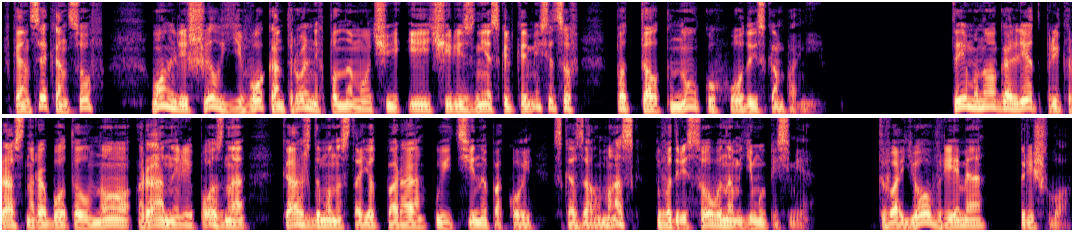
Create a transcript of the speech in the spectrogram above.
В конце концов, он лишил его контрольных полномочий и через несколько месяцев подтолкнул к уходу из компании. Ты много лет прекрасно работал, но рано или поздно каждому настает пора уйти на покой, сказал Маск в адресованном ему письме. Твое время пришло.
